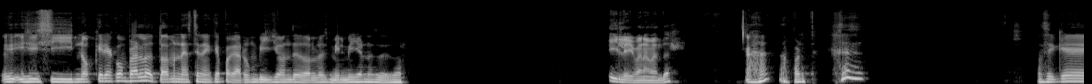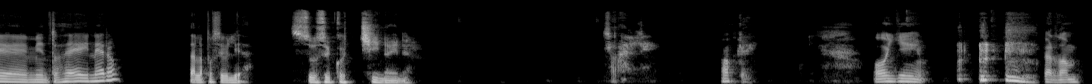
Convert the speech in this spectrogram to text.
y, si no quería comprarlo, de todas maneras tenía que pagar un billón de dólares, mil millones de dólares. Y le iban a vender. Ajá, aparte. Así que mientras haya dinero, está la posibilidad. Sucio cochino dinero. Sale. Ok. Oye, perdón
